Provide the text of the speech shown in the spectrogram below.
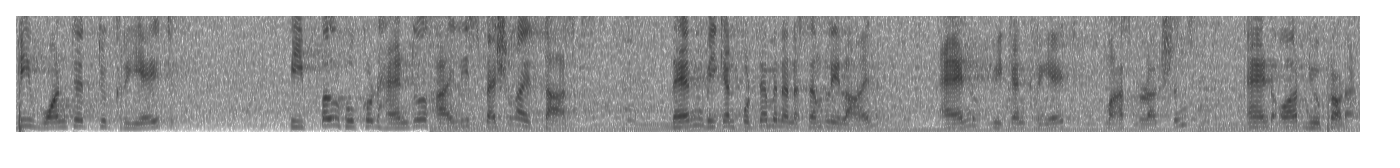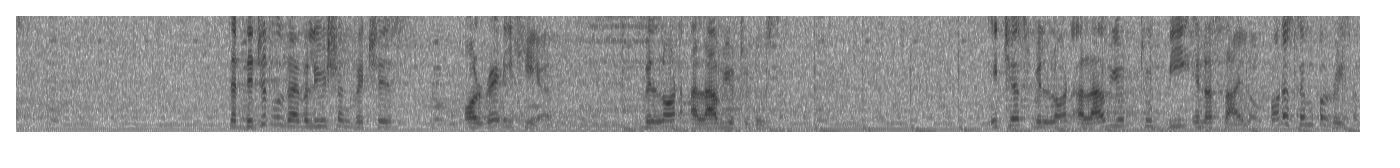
We wanted to create people who could handle highly specialized tasks. Then we can put them in an assembly line and we can create mass productions and or new products. The digital revolution which is already here will not allow you to do so. It just will not allow you to be in a silo for a simple reason.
